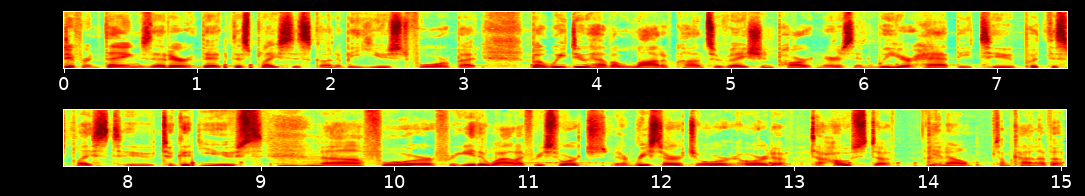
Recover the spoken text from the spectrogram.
different things that are that this place is going to be used for. But but we do have a lot of conservation partners, and we are happy to put this place to to good use uh, for for either wildlife research uh, research or or to, to host a you know some kind of a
